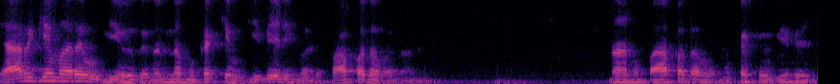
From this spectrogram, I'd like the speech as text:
ಯಾರಿಗೆ ಮಾರೆ ಉಗಿಯುವುದು? ನನ್ನ ಮುಖಕ್ಕೆ ಉಗಿಬೇಡಿ ಮಾರೆ ಪಾಪದವ ನಾನು. ನಾನು ಪಾಪದವ, ಮುಖಕ್ಕೆ ಉಗಿಬೇಡಿ.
